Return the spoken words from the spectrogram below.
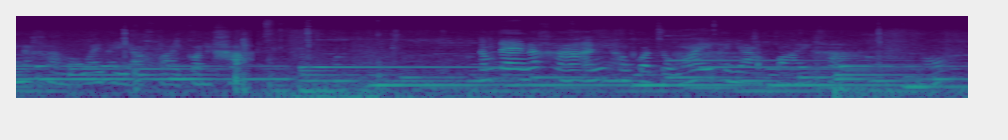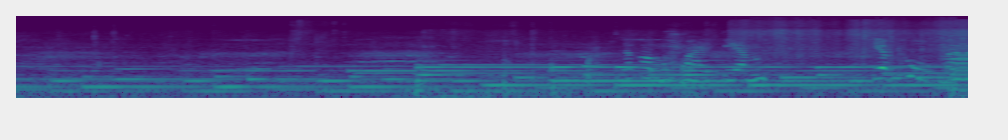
งนะคะ ค่ะ น้ำแดงนะคะ อันนี้เขาก็จะไหว้พญาควายค่ะเนาะแล้วก็มาไปเตรียมเตรียมถูกมา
